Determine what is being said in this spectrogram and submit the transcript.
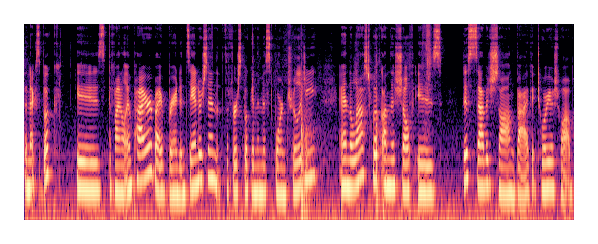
The next book is The Final Empire by Brandon Sanderson. That's the first book in the Mistborn trilogy. And the last book on this shelf is This Savage Song by Victoria Schwab.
